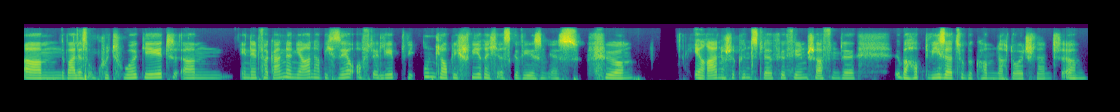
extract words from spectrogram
Ähm, weil es um Kultur geht. Ähm, in den vergangenen Jahren habe ich sehr oft erlebt, wie unglaublich schwierig es gewesen ist für iranische Künstler, für Filmschaffende überhaupt Visa zu bekommen nach Deutschland. Ähm,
